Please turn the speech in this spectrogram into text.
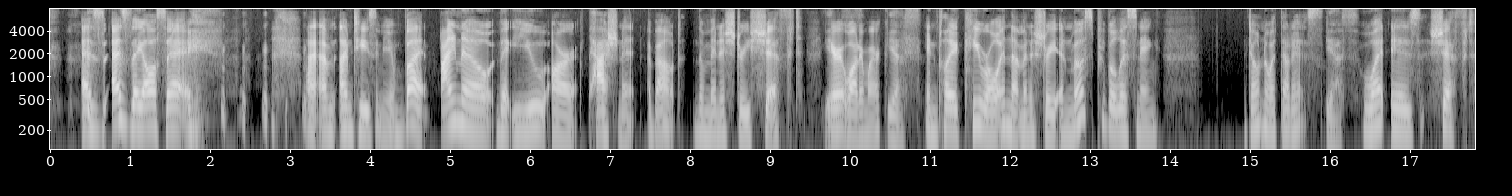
as as they all say. I, I'm I'm teasing you, but I know that you are passionate about the ministry shift here at Watermark. Yes. And play a key role in that ministry. And most people listening don't know what that is. Yes. What is shift?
